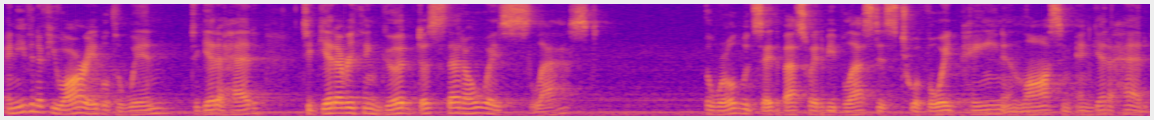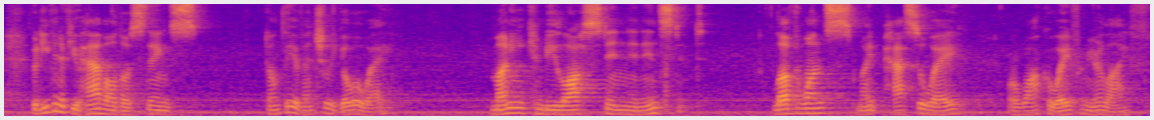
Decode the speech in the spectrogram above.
And even if you are able to win, to get ahead, to get everything good, does that always last? The world would say the best way to be blessed is to avoid pain and loss and, and get ahead. But even if you have all those things, don't they eventually go away? Money can be lost in an instant. Loved ones might pass away or walk away from your life.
